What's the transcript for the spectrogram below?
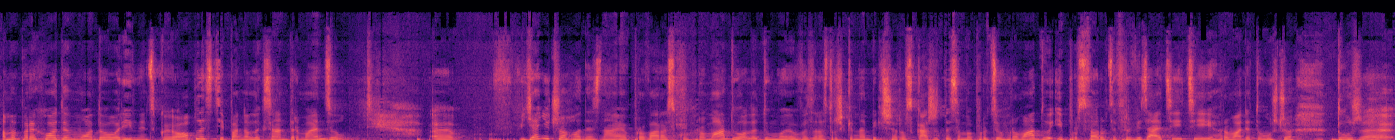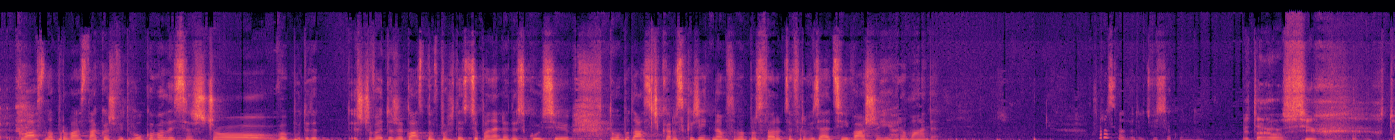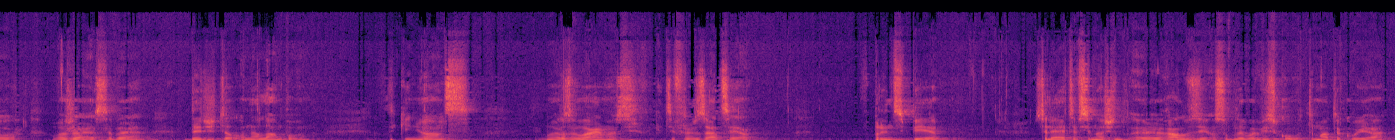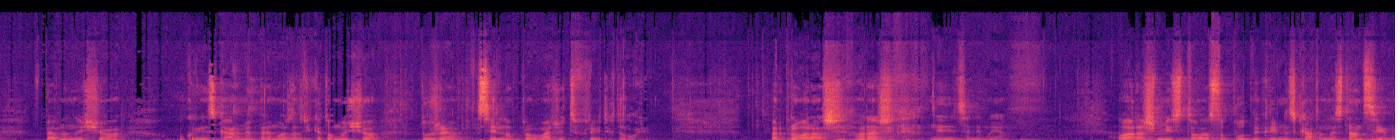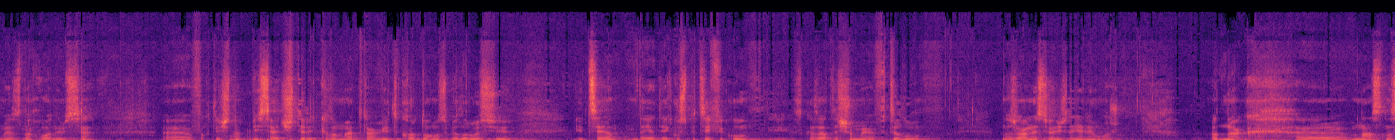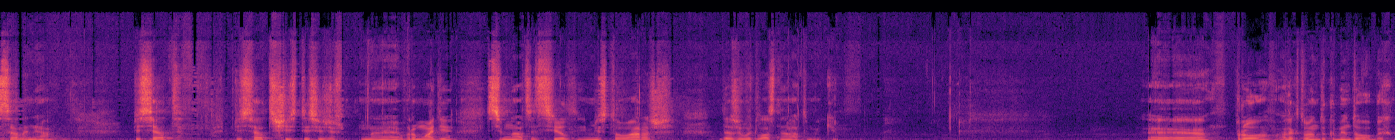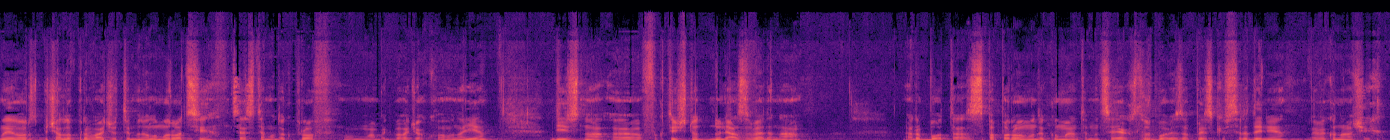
А ми переходимо до Рівненської області. Пан Олександр Мензул. Е, Я нічого не знаю про Вараську громаду, але думаю, ви зараз трошки нам більше розкажете саме про цю громаду і про сферу цифровізації цієї громади, тому що дуже класно про вас також відгукувалися, що ви будете, що ви дуже класно впишетесь в цю панельну дискусію. Тому, будь ласка, розкажіть нам саме про сферу цифровізації вашої громади. Зараз виберіть, дві секунди. Вітаю вас всіх, хто вважає себе диджитал, а не ламповим. Такий нюанс. Як Ми розвиваємось, цифровізація, в принципі, вселяється всі наші е, галузі, особливо військову тематику. Я впевнений, що українська армія переможе завдяки тому, що дуже сильно впроваджують цифрові технології. Тепер про Вараж. Вараж, ні, ні, це не моя. Вараж, місто супутник Рівненської атомної станції. Ми знаходимося фактично 54 кілометри від кордону з Білорусією. І це дає деяку специфіку. І сказати, що ми в тилу, на жаль, на сьогоднішній день я не можу. Однак е, у нас населення 50, 56 тисяч е, в громаді, 17 сіл і місто Вараж, де живуть власне атомники. Е, Про електронний документообіг. Ми його розпочали впроваджувати в минулому році. Це система DocProf, мабуть, багатьох кого вона є. Дійсно, е, фактично до нуля зведена робота з паперовими документами. Це як службові записки всередині виконавчих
